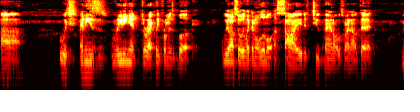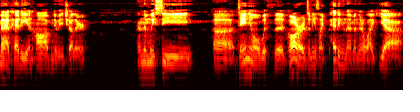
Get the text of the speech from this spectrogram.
Uh, which, and he's reading it directly from his book. We also, like in a little aside, two panels right out that Mad Hetty and Hob knew each other, and then we see uh, Daniel with the guards, and he's like petting them, and they're like, "Yeah."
